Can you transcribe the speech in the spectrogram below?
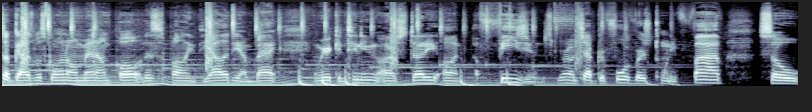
up, guys? What's going on, man? I'm Paul. This is Pauline Theology. I'm back, and we're continuing our study on Ephesians. We're on chapter 4, verse 25. So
